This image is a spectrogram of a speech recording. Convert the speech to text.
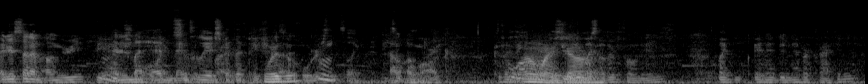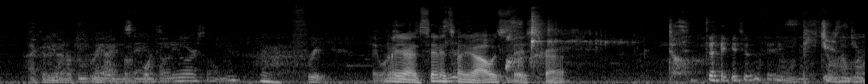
I just said I'm hungry, the and in my head like, mentally I just got that picture What of is that it? horse. It's like how hungry. Because I think Oh my because you know God. my other phone is like, and it didn't have a crack in it. I could have got a free got it in iPhone San 14. Antonio or something? Free. Hey, Oh yeah, in San Antonio, I would stay strapped. Did I get you in the face? Mm-hmm.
